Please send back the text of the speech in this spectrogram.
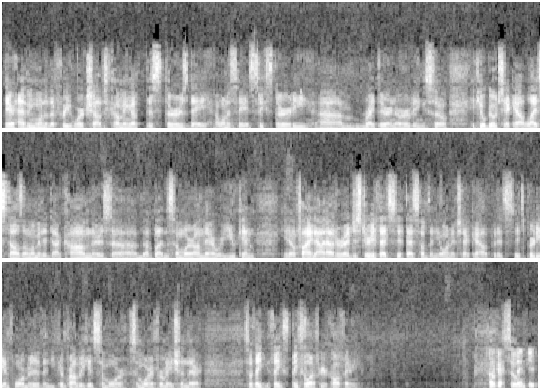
They're having one of the free workshops coming up this Thursday. I want to say at 6:30, um, right there in Irving. So if you'll go check out lifestylesunlimited.com, there's a, a button somewhere on there where you can, you know, find out how to register if that's if that's something you want to check out. But it's it's pretty informative, and you can probably get some more some more information there. So thank, you thanks thanks a lot for your call, Fami. Okay, so, thank you.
